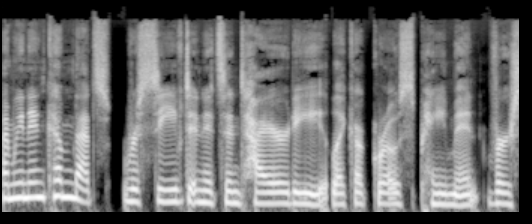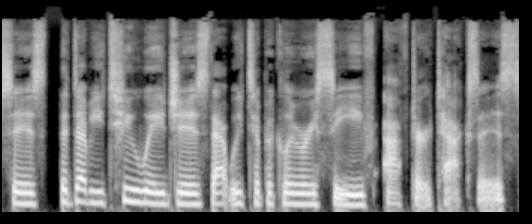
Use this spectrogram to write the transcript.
I mean income that's received in its entirety like a gross payment versus the W 2 wages that we typically receive after taxes.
